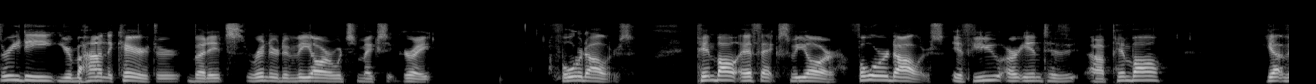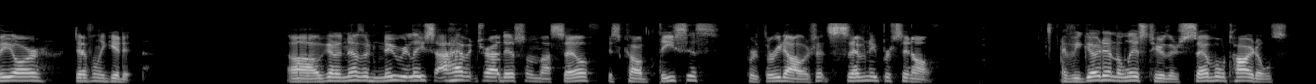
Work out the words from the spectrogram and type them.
3D. You're behind the character, but it's rendered in VR, which makes it great. Four dollars. Pinball FX VR, four dollars. If you are into uh, pinball, you got VR, definitely get it. Uh, we got another new release. I haven't tried this one myself. It's called Theseus for $3. That's 70% off. If you go down the list here, there's several titles,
